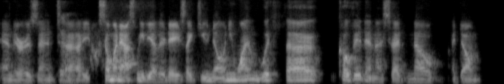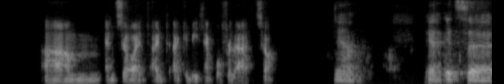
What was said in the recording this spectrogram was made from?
And there isn't uh, you know someone asked me the other day he's like do you know anyone with uh, covid? And i said no i don't. Um, and so I, I, I could be thankful for that so. Yeah yeah it's uh,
